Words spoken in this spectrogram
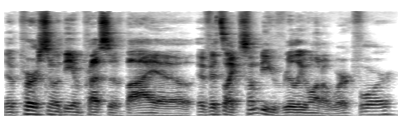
the person with the impressive bio if it's like somebody you really want to work for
